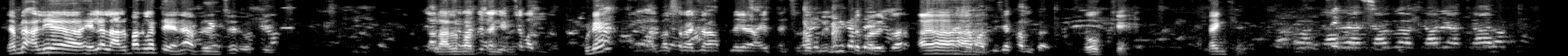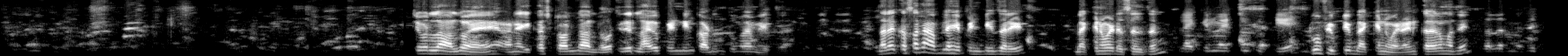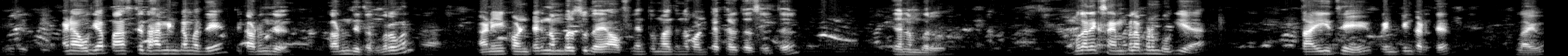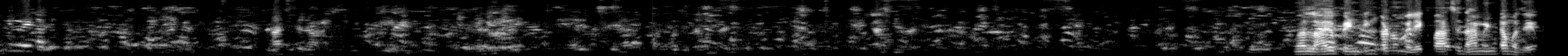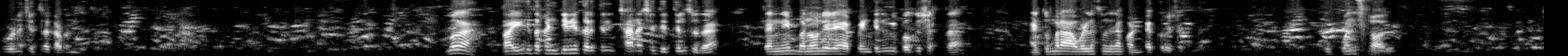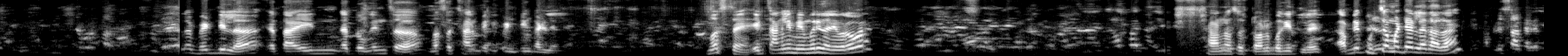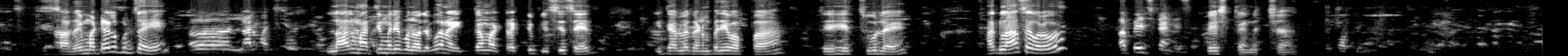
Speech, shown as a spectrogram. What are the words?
आपल्या अली ह्याला लालबागला ते आहे ना आपले तुमचे? ओके. लालबाग कुठे? राजा आपले आहेत त्यांचं प्रवेशद्वार हा, हा, हा, त्याच्या हा. बाजूचे खामकर ओके. थँक्यू फेस्टिवलला आलो आहे आणि एका स्टॉलला आलो. तिथे लाईव्ह पेंटिंग काढून तुम्हाला मिळतं दादा कसं काय आपलं हे पेंटिंगचा रेट ब्लॅक अँड व्हाईट असेल तर? Black and white two fifty आहे. Two fifty black and white आणि कलरमध्ये? कलरमध्ये थ्री फिफ्टी आणि अवघ्या पाच ते दहा मिनिटांमध्ये ते काढून दे काढून देतात बरोबर? आणि कॉन्टॅक्ट नंबर सुद्धा आहे. ऑफलाईन तुम्हाला त्यांना कॉन्टॅक्ट करत असेल तर त्या नंबरवर मग आता एक सॅम्पल आपण बघूया. ताई इथे पेंटिंग काढतात लाईव्ह मला लाईव्ह पेंटिंग काढून मिळेल. एक पाच ते दहा मिनिटांमध्ये पूर्ण चित्र काढून देतो बघा ताई तर कंटिन्यू करते आणि छान असे देतील सुद्धा. त्यांनी बनवलेले ह्या पेंटिंग तुम्ही बघू शकता. आणि तुम्हाला आवडलं तर त्यांना कॉन्टॅक्ट करू शकता. कुपन स्टॉल भेट दिलं या ताई या मस्त छानपैकी पेंटिंग काढलेलं आहे. मस्त आहे. एक चांगली मेमरी झाली बरोबर? छान असं स्टॉल बघितलंय. आपले कुठचं मटेरियल आहे दादा? आपले सात साधं मटेरियल कुठचं आहे लाल माती. लाल मातीमध्ये बनवले. बघा ना एकदम अट्रॅक्टिव्ह पीसेस आहेत. इथे आपला गणपती बाप्पा ते हे चूल आहे. हा ग्लास आहे बरोबर? हा पेज स्टँड आहे पेस्ट स्टँड अच्छा.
